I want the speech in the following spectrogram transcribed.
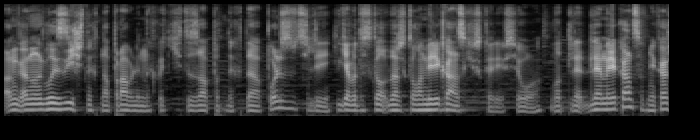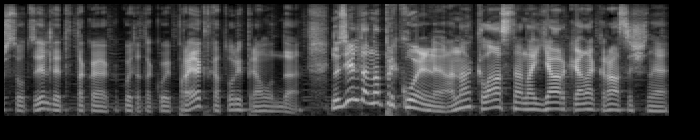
англоязычных направленных каких-то западных, да, пользователей. Я бы даже сказал, даже сказал американских, скорее всего. Вот для, для американцев, мне кажется, вот Зельда это такая, какой-то такой проект, который прям вот, да. Но Зельда, она прикольная, она классная, она яркая, она красочная,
